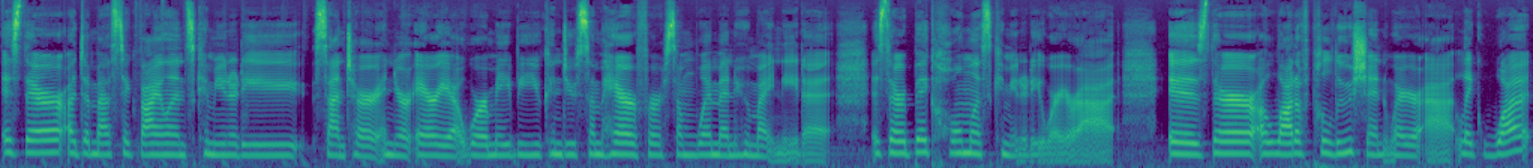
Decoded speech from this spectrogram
Is there a domestic violence community center in your area where maybe you can do some hair for some women who might need it? Is there a big homeless community where you're at? Is there a lot of pollution where you're at? Like, what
